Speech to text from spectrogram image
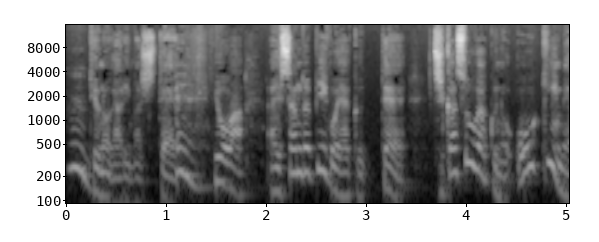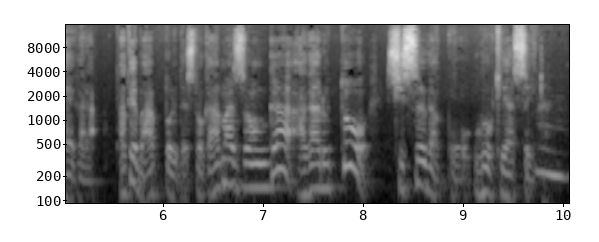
っていうのがありまして、うん、要は S&P500 って時価総額の大きい銘柄例えばアップルですとかアマゾンが上がると指数がこう動きやすい、うん、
